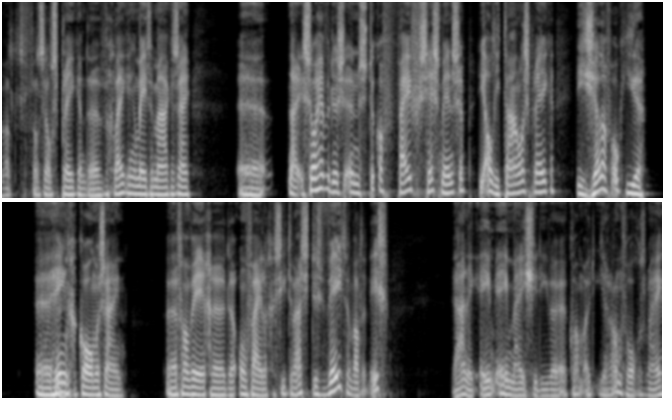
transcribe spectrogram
wat vanzelfsprekende vergelijkingen mee te maken zijn. Nou, zo hebben we dus een stuk of vijf, zes mensen die al die talen spreken. Die zelf ook hier heen Mhm. gekomen zijn. Eh, vanwege de onveilige situatie. Dus weten wat het is. Ja, en ik, één, één meisje die we, kwam uit Iran volgens mij.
